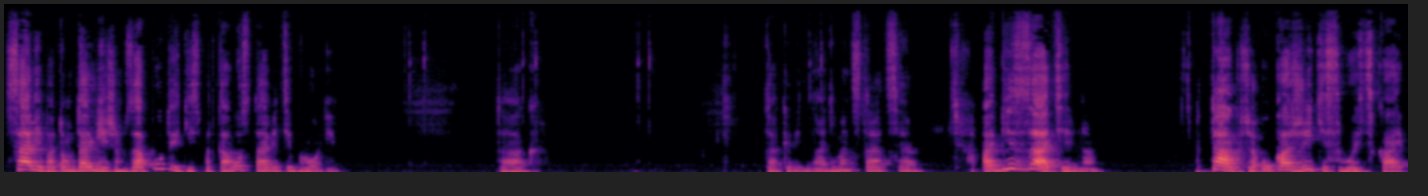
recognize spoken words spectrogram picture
сами потом в дальнейшем запутаетесь, под кого ставите брони. Так. Так, видна демонстрация. Обязательно также укажите свой скайп.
